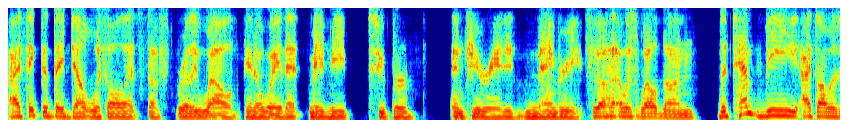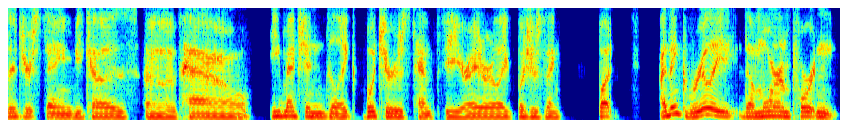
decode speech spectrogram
I think that they dealt with all that stuff really well in a way that made me super infuriated and angry. So that was well done. The temp V I thought was interesting because of how he mentioned like Butcher's temp V, right? Or like Butcher's thing. But I think really the more important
